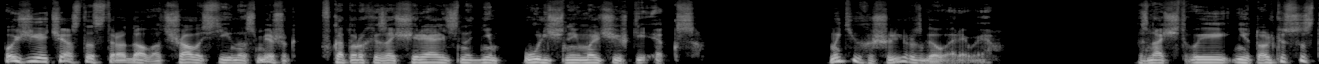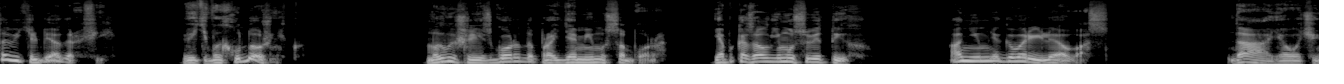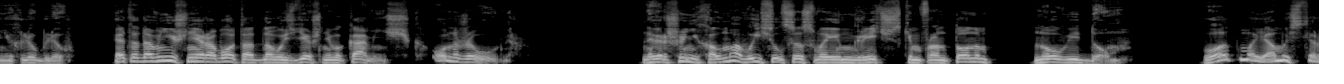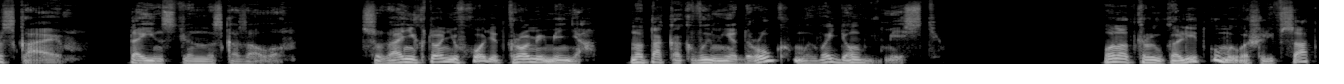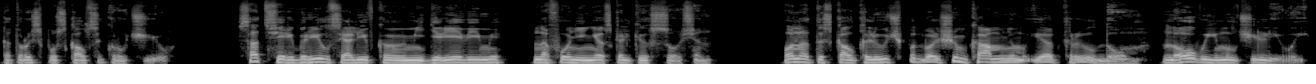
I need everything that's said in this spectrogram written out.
Позже я часто страдал от шалости и насмешек, в которых изощрялись над ним уличные мальчишки Экса. Мы тихо шли, разговаривая. Значит, вы не только составитель биографии, ведь вы художник. Мы вышли из города, пройдя мимо собора. Я показал ему святых. Они мне говорили о вас. Да, я очень их люблю. Это давнишняя работа одного здешнего каменщика. Он уже умер. На вершине холма высился своим греческим фронтоном новый дом. Вот моя мастерская, таинственно сказал он. Сюда никто не входит, кроме меня. Но так как вы мне друг, мы войдем вместе. Он открыл калитку, мы вошли в сад, который спускался к ручью. Сад серебрился оливковыми деревьями на фоне нескольких сосен. Он отыскал ключ под большим камнем и открыл дом, новый и молчаливый,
